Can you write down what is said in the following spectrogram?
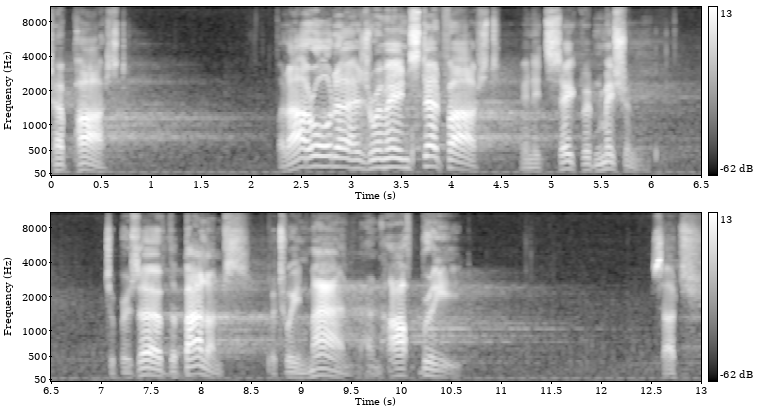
have passed. But our order has remained steadfast in its sacred mission to preserve the balance between man and half-breed. Such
